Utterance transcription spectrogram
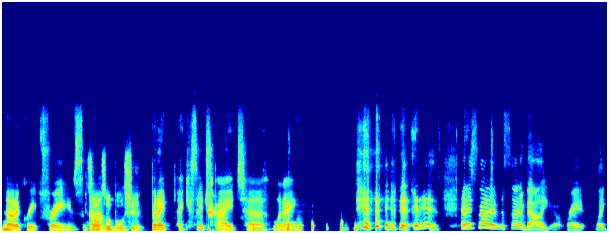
not a great phrase. It's um, also bullshit. But I, I guess I try to when I it is and it's not a, it's not a value right like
